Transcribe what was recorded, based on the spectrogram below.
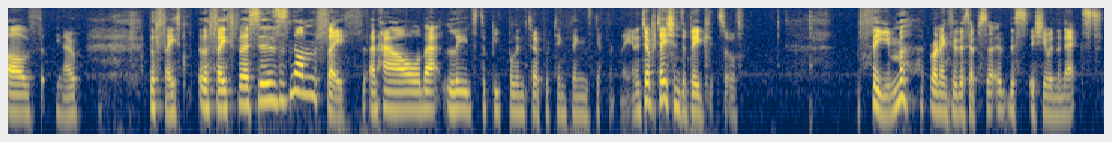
of you know the faith the faith versus non-faith and how that leads to people interpreting things differently and interpretation's a big sort of theme running through this episode this issue and the next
